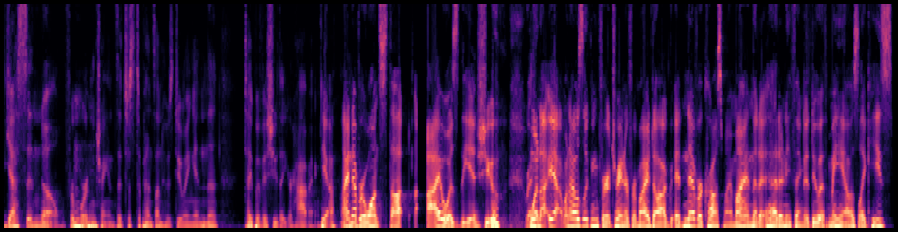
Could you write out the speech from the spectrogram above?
yes and no for board Mm-hmm. and trains. It just depends on who's doing it and the type of issue that you're having. Yeah, I never once thought I was the issue. When I yeah, when I was looking for a trainer for my dog, it never crossed my mind that it had anything to do with me. I was like, he's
